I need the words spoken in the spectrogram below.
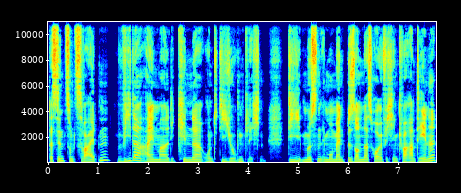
Das sind zum Zweiten wieder einmal die Kinder und die Jugendlichen. Die müssen im Moment besonders häufig in Quarantäne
